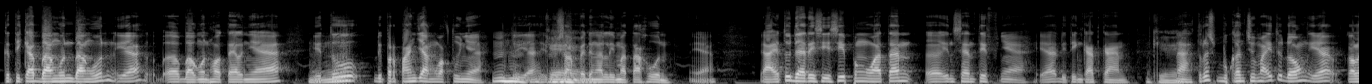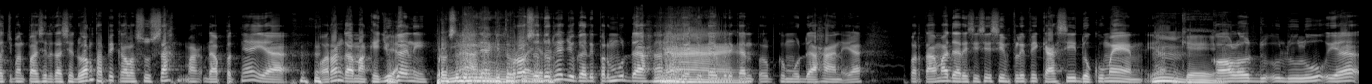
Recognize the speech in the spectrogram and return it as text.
ketika bangun-bangun ya eh, bangun hotelnya itu diperpanjang waktunya gitu ya itu Oke. sampai dengan lima tahun ya. Nah itu dari sisi penguatan eh, insentifnya ya ditingkatkan. Oke. Nah terus bukan cuma itu dong ya kalau cuma fasilitasnya doang tapi kalau susah dapetnya ya orang nggak make juga nih. prosedurnya Nah, gitu, ya. Prosedurnya juga dipermudah ya. Ah. Kita berikan kemudahan ya. Pertama dari sisi simplifikasi dokumen ya. Hmm. Oke. Kalau du- dulu ya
